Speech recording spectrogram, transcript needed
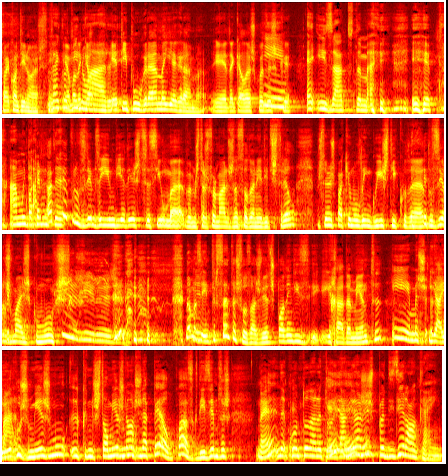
Vai continuar, sim. Vai É, continuar. daquelas- é tipo o grama e a grama. É daquelas coisas é, que. é, exato também. É, há muita, há Qualquer, muita- ah, porque é que não fazemos aí um dia destes assim uma. Vamos transformar-nos na Saudónia de Estrela, mas temos para aqui um linguístico da- dos erros mais comuns. não, mas é interessante, as pessoas às vezes podem dizer erradamente É, mas e há repara, erros mesmo eh, que nos estão mesmo Nós- na pele, quase, que dizemos as. Não é? com toda a naturalidade. É, é, Eu, às é. vezes, para dizer a alguém,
